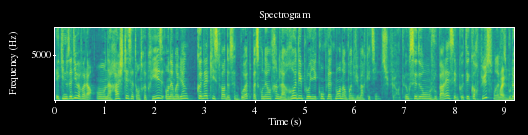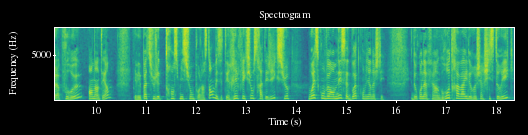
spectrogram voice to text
et qui nous a dit, bah voilà, on a racheté cette entreprise, on aimerait bien connaître l'histoire de cette boîte, parce qu'on est en train de la redéployer complètement d'un point de vue marketing. super intéressant. Donc c'est dont je vous parlais, c'est le côté corpus. On a Ouais. fait ce boulot-là pour eux, en interne. Il n'y avait pas de sujet de transmission pour l'instant, mais c'était réflexion stratégique sur où est-ce qu'on veut emmener cette boîte qu'on vient d'acheter? Et donc on a fait un gros travail de recherche historique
